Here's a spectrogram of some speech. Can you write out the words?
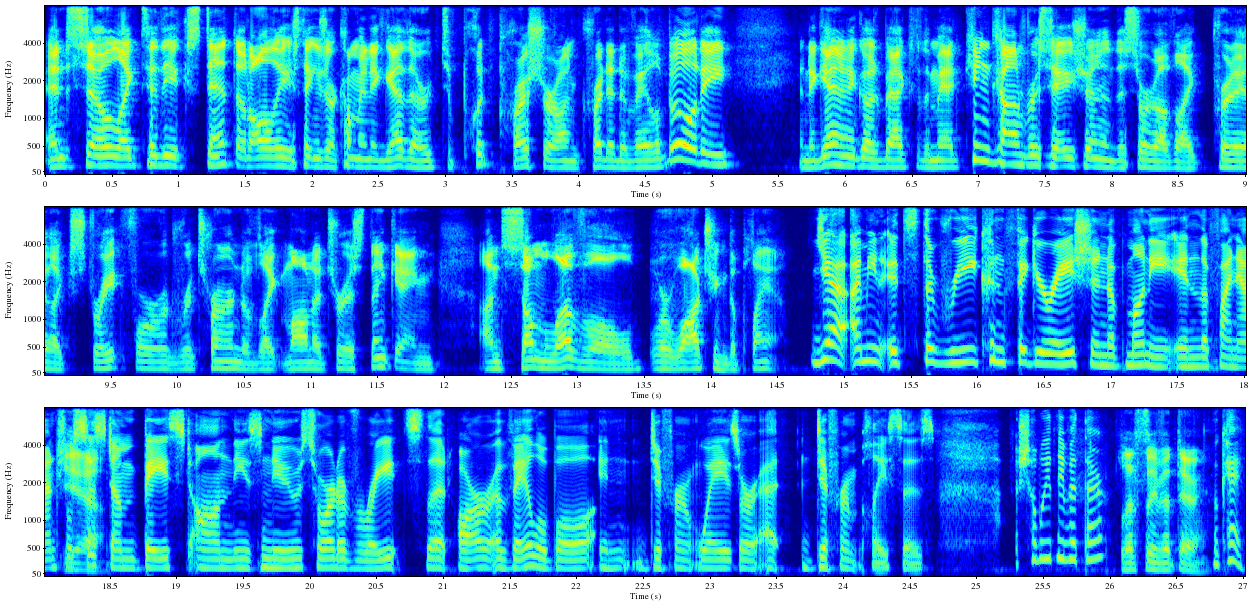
And so, like to the extent that all these things are coming together to put pressure on credit availability, and again, it goes back to the Matt King conversation and the sort of like pretty like straightforward return of like monetarist thinking. On some level, we're watching the plan. Yeah, I mean, it's the reconfiguration of money in the financial Yeah. system based on these new sort of rates that are available in different ways or at different places. Shall we leave it there? Let's leave it there. Okay.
